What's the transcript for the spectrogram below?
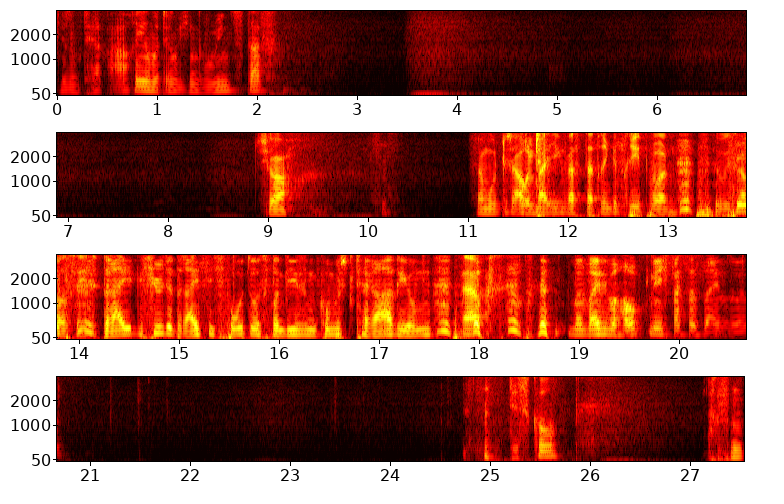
Hier so ein Terrarium mit irgendwelchen Green Stuff. Tja. Vermutlich auch Und- mal irgendwas da drin gedreht worden, so wie es aussieht. Drei, gefühlte 30 Fotos von diesem komischen Terrarium. Ja. Man weiß überhaupt nicht, was das sein soll. Disco? Ach, es ist ein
